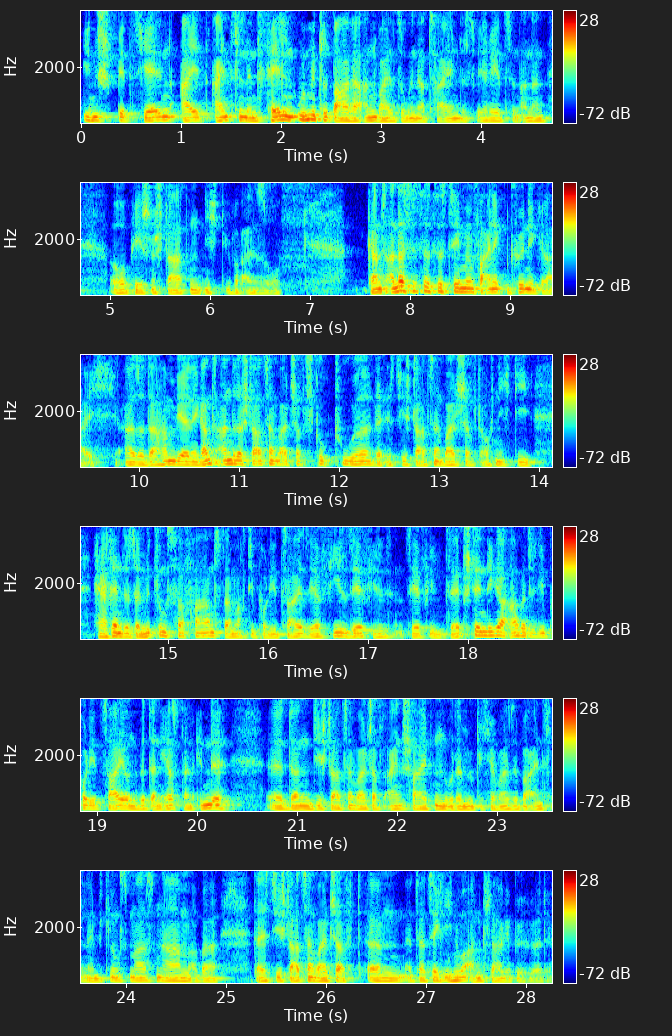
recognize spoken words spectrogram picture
in speziellen einzelnen Fällen unmittelbare Anweisungen erteilen. Das wäre jetzt in anderen europäischen Staaten nicht überall so. Ganz anders ist das System im Vereinigten Königreich. Also da haben wir eine ganz andere Staatsanwaltschaftsstruktur. Da ist die Staatsanwaltschaft auch nicht die Herrin des Ermittlungsverfahrens. Da macht die Polizei sehr viel, sehr viel, sehr viel selbstständiger arbeitet die Polizei und wird dann erst am Ende äh, dann die Staatsanwaltschaft einschalten oder möglicherweise bei einzelnen Ermittlungsmaßnahmen. Aber da ist die Staatsanwaltschaft ähm, tatsächlich nur Anklagebehörde.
